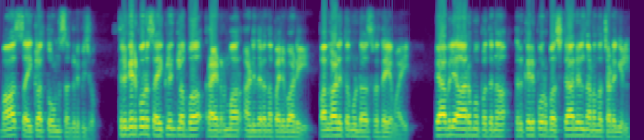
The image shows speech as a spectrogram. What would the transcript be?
മാസ് സൈക്ലത്തോൺ സംഘടിപ്പിച്ചു. തൃക്കരിപ്പൂർ സൈക്ലിംഗ് ക്ലബ്ബ് റൈഡർമാർ അണിനിരന്ന പരിപാടി പങ്കാളിത്തം കൊണ്ട് ശ്രദ്ധേയമായി. രാവിലെ ആറ് മുപ്പതിന് തൃക്കരിപ്പൂർ ബസ് സ്റ്റാൻഡിൽ നടന്ന ചടങ്ങിൽ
